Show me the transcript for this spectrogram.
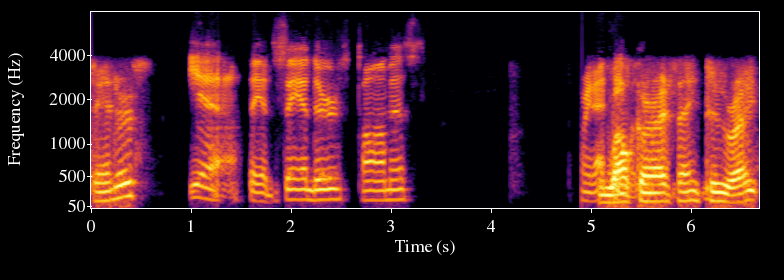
Sanders, Yeah, they had Sanders, Thomas. I mean, team was- I think too. Right.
